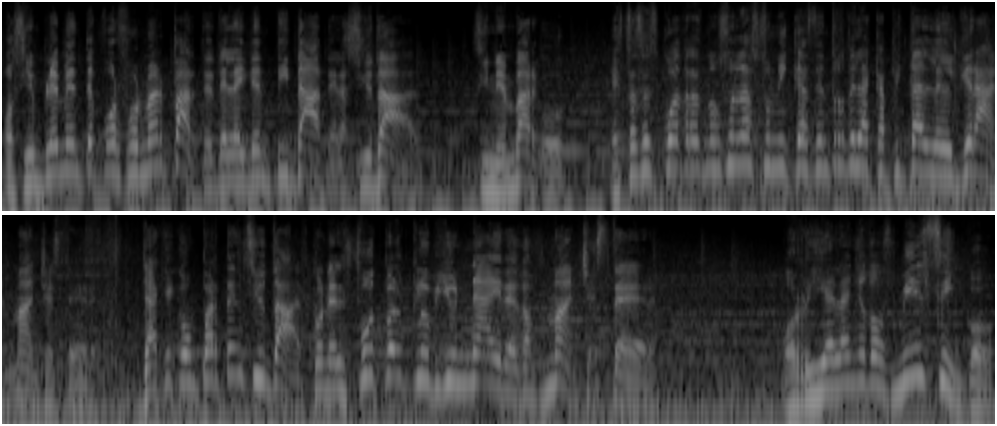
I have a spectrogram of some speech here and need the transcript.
o simplemente por formar parte de la identidad de la ciudad. Sin embargo, estas escuadras no son las únicas dentro de la capital del Gran Manchester, ya que comparten ciudad con el Football Club United of Manchester. Corría el año 2005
